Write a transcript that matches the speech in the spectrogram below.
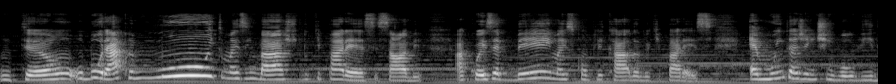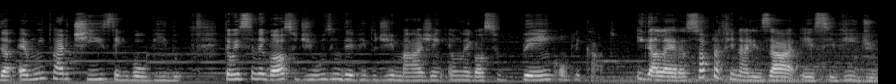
Então, o buraco é muito mais embaixo do que parece, sabe? A coisa é bem mais complicada do que parece. É muita gente envolvida, é muito artista envolvido. Então, esse negócio de uso indevido de imagem é um negócio bem complicado. E galera, só para finalizar esse vídeo,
